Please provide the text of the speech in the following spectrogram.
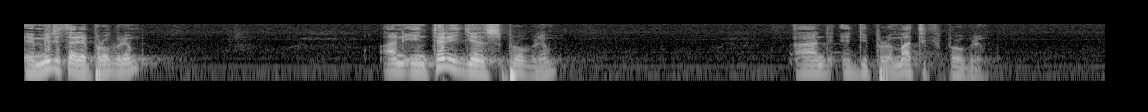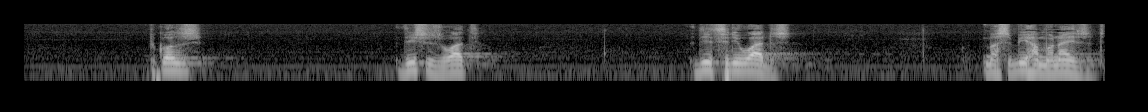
A military problem, an intelligence problem, and a diplomatic problem. Because this is what these three words must be harmonized.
